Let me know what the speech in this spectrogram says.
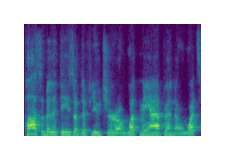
possibilities of the future or what may happen or what's,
